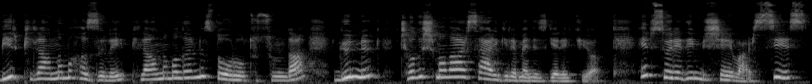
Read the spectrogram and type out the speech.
bir planlama hazırlayıp planlamalarınız doğrultusunda günlük çalışmalar sergilemeniz gerekiyor. Hep söylediğim bir şey var. Siz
